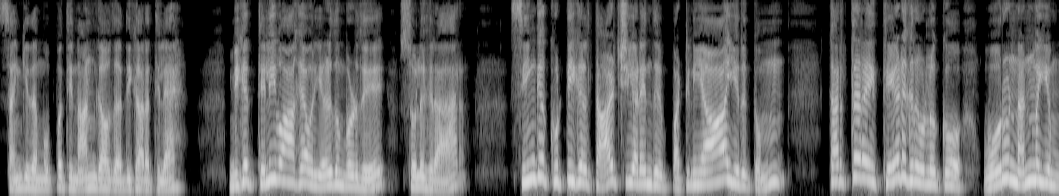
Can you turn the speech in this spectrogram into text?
சங்கீதம் முப்பத்தி நான்காவது அதிகாரத்தில மிக தெளிவாக அவர் எழுதும் பொழுது சொல்லுகிறார் சிங்க குட்டிகள் தாழ்ச்சி அடைந்து பட்டினியாயிருக்கும். கர்த்தரை தேடுகிறவர்களுக்கோ ஒரு நன்மையும்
